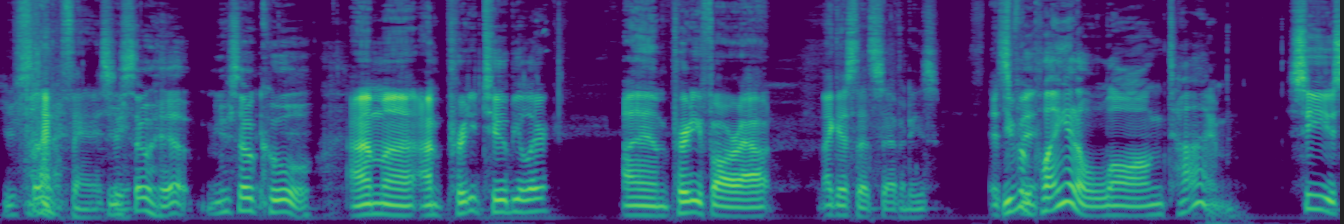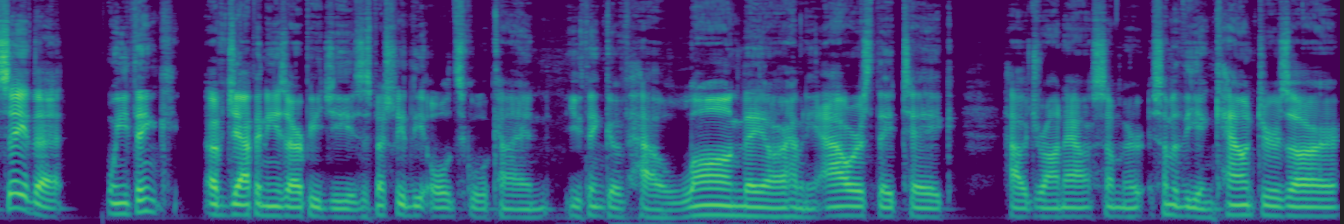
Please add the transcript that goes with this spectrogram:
You're so Final Fantasy. you're so hip. You're so cool. I'm uh, I'm pretty tubular. I am pretty far out. I guess that's 70s. It's You've been been- playing it a long time. See, you say that when you think of Japanese RPGs, especially the old school kind, you think of how long they are, how many hours they take, how drawn out some are, some of the encounters are,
